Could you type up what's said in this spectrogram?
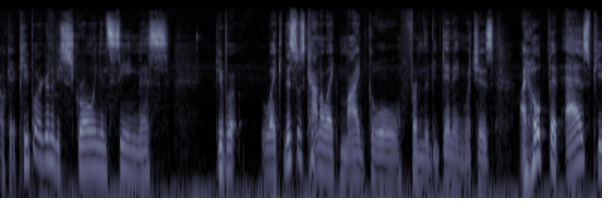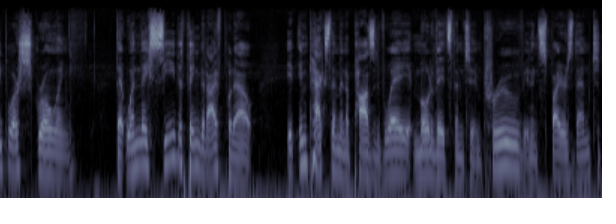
okay, people are going to be scrolling and seeing this. People like this was kind of like my goal from the beginning, which is I hope that as people are scrolling, that when they see the thing that I've put out, it impacts them in a positive way. It motivates them to improve. It inspires them to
